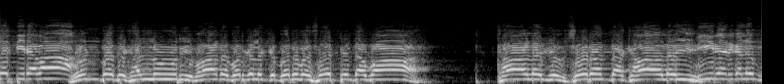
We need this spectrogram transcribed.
சேர்த்திடவா? ஒன்பது கல்லூரி மாணவர்களுக்கு பெருமை சேர்த்திடவா? காலையும் சிறந்த காலை. வீரர்களும்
